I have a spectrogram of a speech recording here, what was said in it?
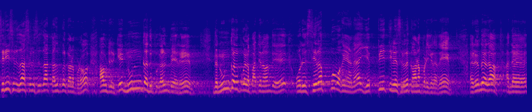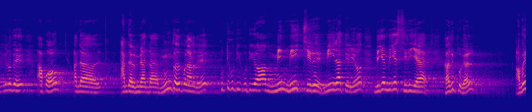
சிறிய சிறிதாக சிறு சிறிதாக கதுப்புகள் காணப்படும். அவற்றிற்கு நுண்கதுப்புகள்னு பேர். இந்த நுண்கதுப்புகளை பார்த்தீங்கன்னா வந்து ஒரு சிறப்பு வகையான எப்பித்திலேசுகள் காணப்படுகிறது. அது வந்து அதான் அந்த இது வந்து அப்போது அந்த அந்த அந்த நுண்கதுப்புகளானது குட்டி குட்டி குட்டியாக மீன் மீச்சிறு மீனாக தெரியும். மிக மிக சிறிய கதுப்புகள். அவை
